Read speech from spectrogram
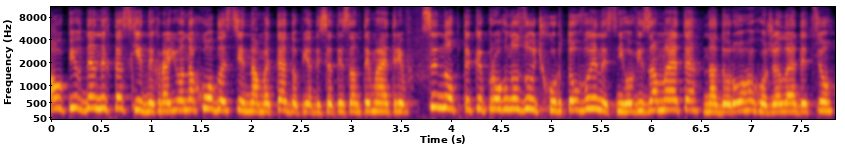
А у південних та східних районах області намете до 50 сантиметрів. Синоптики прогнозують хуртовини, снігові замети, на дорогах ожеледицю.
